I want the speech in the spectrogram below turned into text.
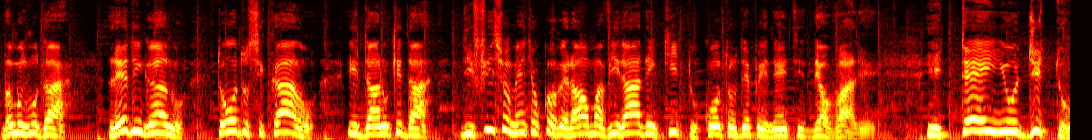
Vamos mudar. Lê do engano, todos se calam e dá no que dá. Dificilmente ocorrerá uma virada em Quito contra o dependente Del Valle. E tenho dito.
